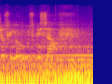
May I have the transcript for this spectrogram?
just lose myself.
